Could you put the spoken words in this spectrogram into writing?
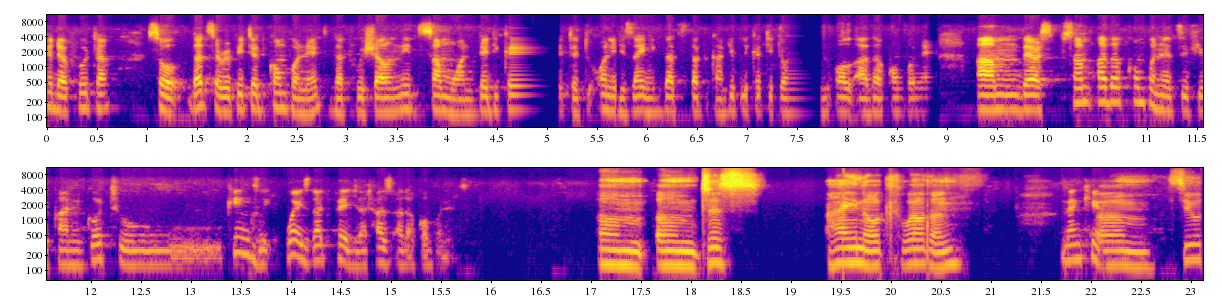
header, footer. So that's a repeated component that we shall need someone dedicated to only designing that that we can duplicate it on all other components. Um, there's some other components. If you can go to Kingsley, where is that page that has other components? Um, um, just hi Enoch, well done. Thank you. Um, still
